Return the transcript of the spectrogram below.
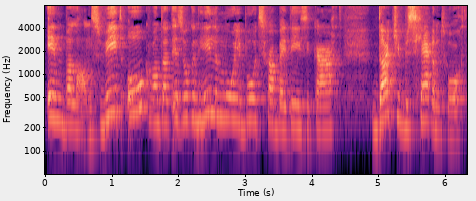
in balans. Weet ook, want dat is ook een hele mooie boodschap bij deze kaart dat je beschermd wordt.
